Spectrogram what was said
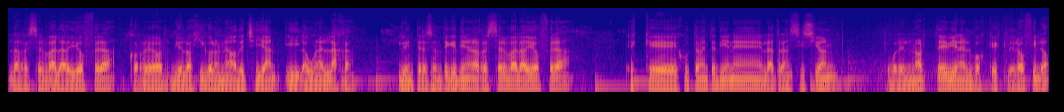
la reserva de la biosfera, corredor biológico los nevados de Chillán y Laguna del Laja. Lo interesante que tiene la reserva de la biosfera es que justamente tiene la transición que por el norte viene el bosque esclerófilo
